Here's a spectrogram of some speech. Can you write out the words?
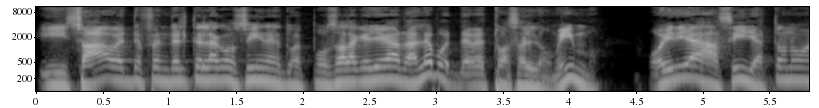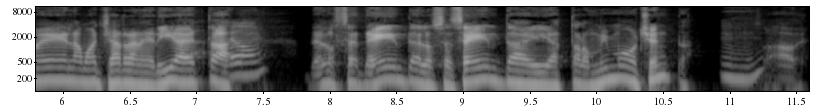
y sabes defenderte en la cocina y tu esposa la que llega tarde, pues debes tú hacer lo mismo. Hoy día es así, ya esto no es la macharranería esta Claro. de los 70, de los 60 y hasta los mismos 80, ¿sabes?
